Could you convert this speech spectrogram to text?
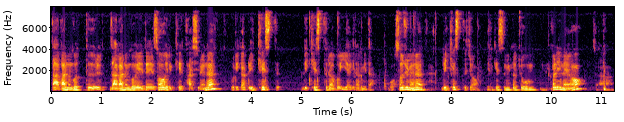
나가는 것들 나가는 거에 대해서 이렇게 가시면은 우리가 request request라고 이야기를 합니다. 뭐 써주면은 request죠. 이렇게 쓰니까 조금 헷갈리네요. 자,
